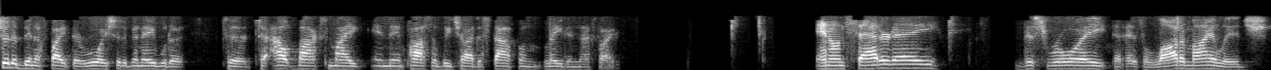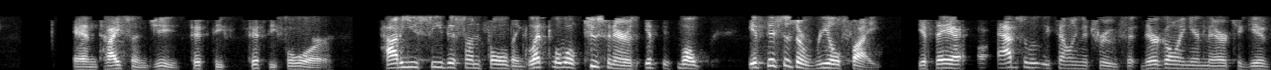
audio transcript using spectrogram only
should have been a fight that Roy should have been able to to to outbox Mike and then possibly try to stop him late in that fight. And on Saturday, this Roy that has a lot of mileage and Tyson, geez, 50, 54. How do you see this unfolding? Let well, two scenarios. If well, if this is a real fight, if they are absolutely telling the truth that they're going in there to give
